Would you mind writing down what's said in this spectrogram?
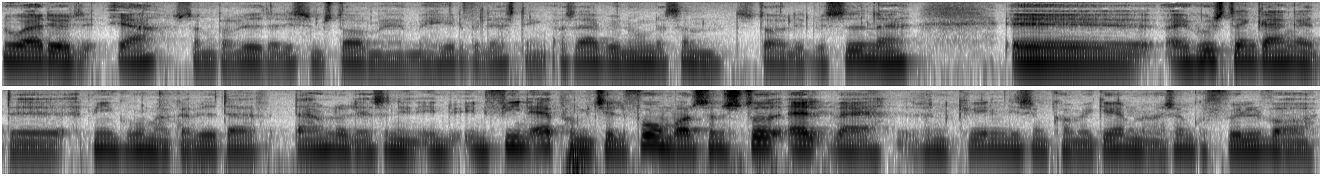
nu er det jo jer som gravid, der ligesom står med, med hele belastningen, og så er vi jo nogen, der sådan står lidt ved siden af. Øh, og jeg kan huske dengang, at, øh, at min kone var gravid, der downloadede jeg sådan en, en, en fin app på min telefon, hvor der sådan stod alt, hvad sådan kvinden ligesom kom igennem, og man sådan kunne følge, hvor,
